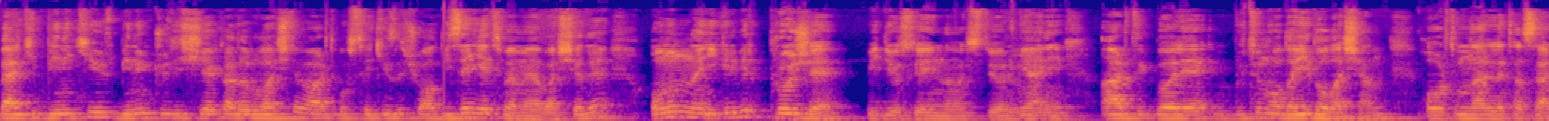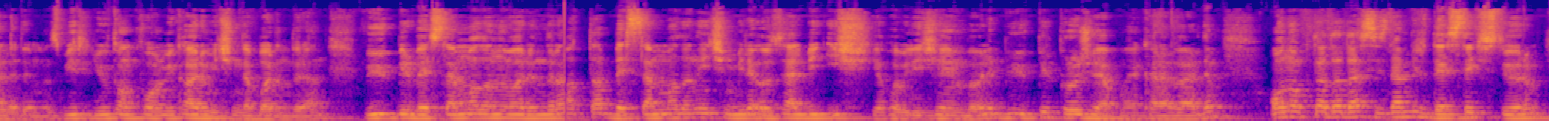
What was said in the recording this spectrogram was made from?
Belki 1200-1300 işçiye kadar ulaştı ve artık o 8'li çoğalt bize yetmemeye başladı. Onunla ilgili bir proje videosu yayınlamak istiyorum. Yani artık böyle bütün odayı dolaşan, hortumlarla tasarladığımız, bir Yuton formikaryum içinde barındıran, büyük bir beslenme alanı barındıran, hatta beslenme alanı için bile özel bir iş yapabileceğim böyle büyük bir proje yapmaya karar verdim. O noktada da sizden bir destek istiyorum.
